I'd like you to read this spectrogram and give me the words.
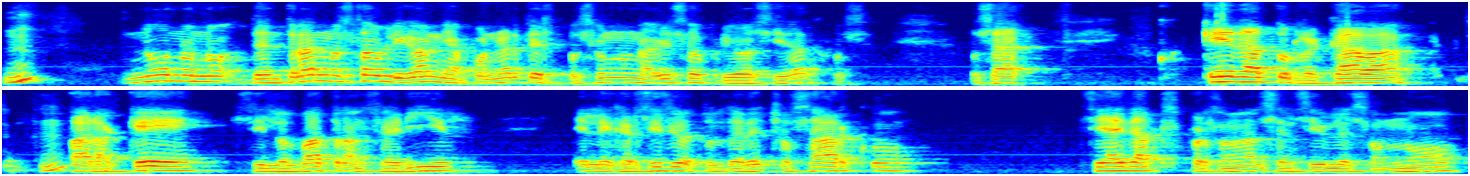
No, no, no. De entrada no está obligado ni a ponerte a disposición un aviso de privacidad, José. O sea, ¿qué datos recaba? para qué, si los va a transferir, el ejercicio de tus derechos ARCO, si hay datos personales sensibles o no,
